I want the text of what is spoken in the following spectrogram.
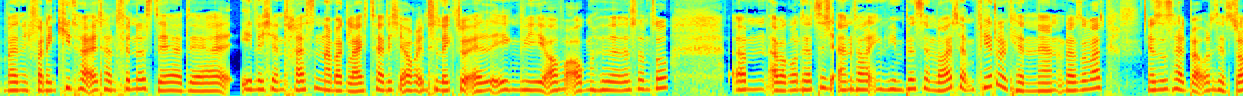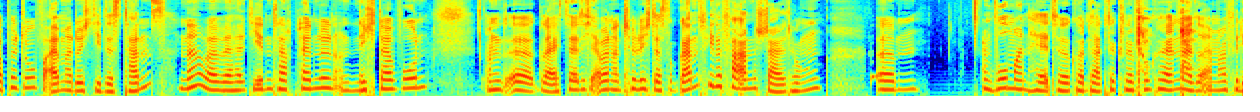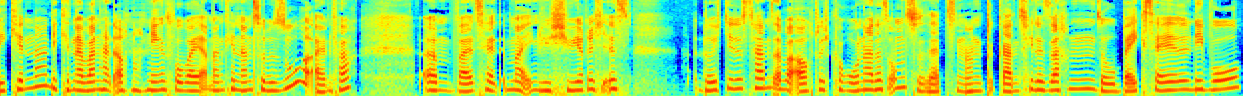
weiß nicht, von den Kita-Eltern findest, der, der ähnliche Interessen, aber gleichzeitig auch intellektuell irgendwie auf Augenhöhe ist und so. Ähm, aber grundsätzlich einfach irgendwie ein bisschen Leute im Viertel kennenlernen oder sowas. Es ist halt bei uns jetzt doppelt doof. Einmal durch die Distanz, ne, weil wir halt jeden Tag pendeln und nicht da wohnen. Und äh, gleichzeitig aber natürlich, dass so ganz viele Veranstaltungen ähm, wo man hätte Kontakte knüpfen können. Also einmal für die Kinder. Die Kinder waren halt auch noch nirgendwo bei anderen Kindern zu Besuch einfach, ähm, weil es halt immer irgendwie schwierig ist, durch die Distanz, aber auch durch Corona das umzusetzen und ganz viele Sachen, so Bake Sale Niveau,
